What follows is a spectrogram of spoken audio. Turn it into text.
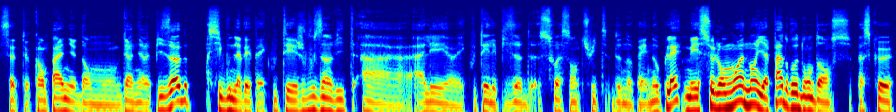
cette campagne dans mon dernier épisode. Si vous ne l'avez pas écouté, je vous invite à aller euh, écouter l'épisode 68 de No Pay No Play. Mais selon moi, non, il n'y a pas de redondance, parce que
